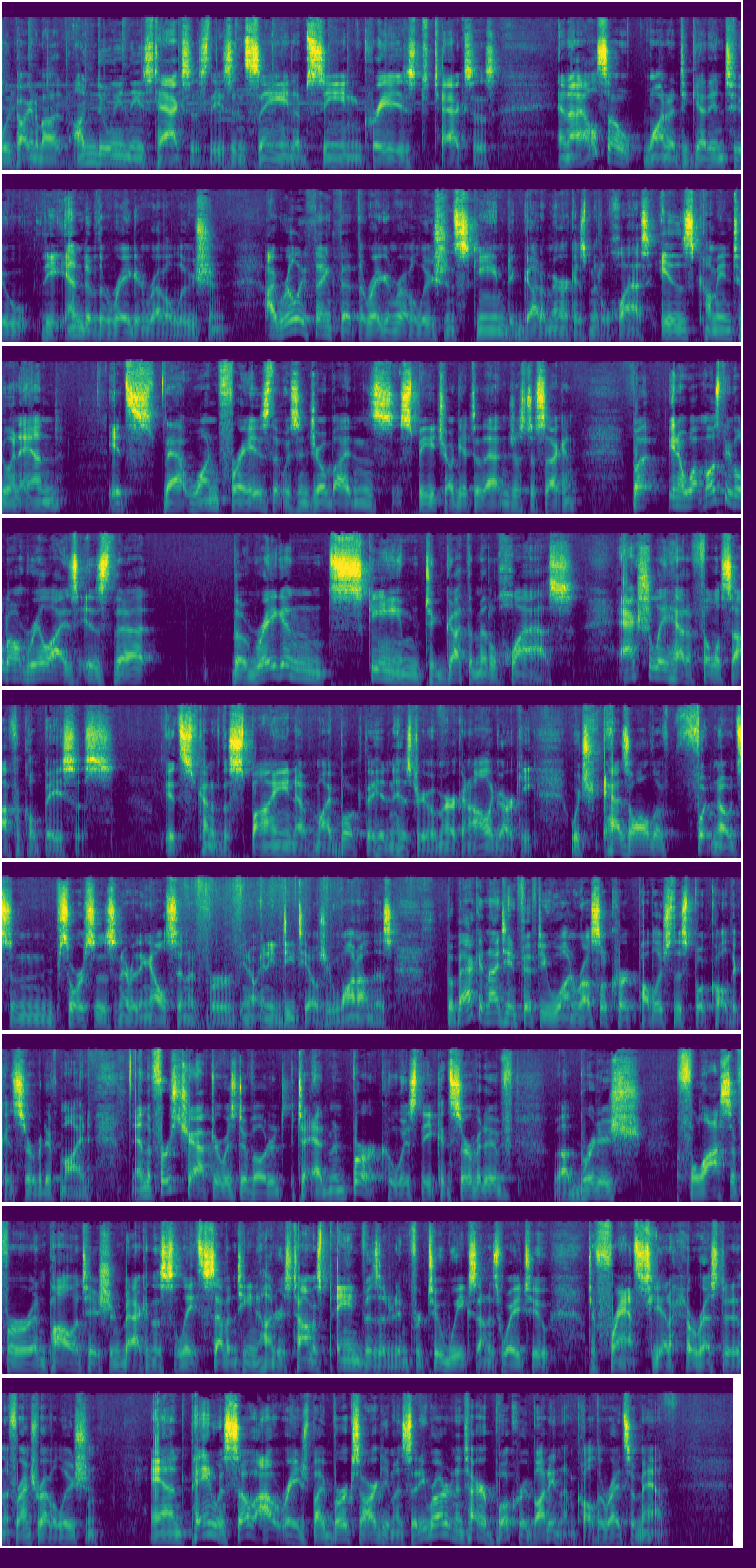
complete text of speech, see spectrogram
We're talking about undoing these taxes, these insane, obscene, crazed taxes. And I also wanted to get into the end of the Reagan Revolution. I really think that the Reagan Revolution scheme to gut America's middle class is coming to an end. It's that one phrase that was in Joe Biden's speech. I'll get to that in just a second. But, you know, what most people don't realize is that the Reagan scheme to gut the middle class actually had a philosophical basis. It's kind of the spine of my book, The Hidden History of American Oligarchy, which has all the footnotes and sources and everything else in it for you know any details you want on this. But back in 1951, Russell Kirk published this book called The Conservative Mind, and the first chapter was devoted to Edmund Burke, who was the conservative uh, British philosopher and politician back in the late 1700s. Thomas Paine visited him for two weeks on his way to, to France to get arrested in the French Revolution. And Paine was so outraged by Burke's arguments that he wrote an entire book rebutting them called The Rights of Man.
